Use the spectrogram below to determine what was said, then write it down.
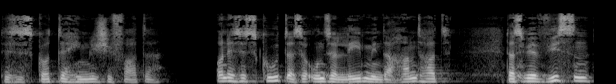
Das ist Gott, der himmlische Vater. Und es ist gut, dass er unser Leben in der Hand hat, dass wir wissen,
